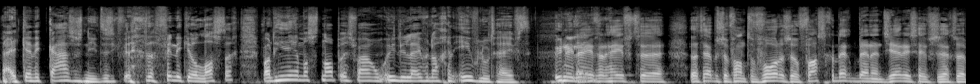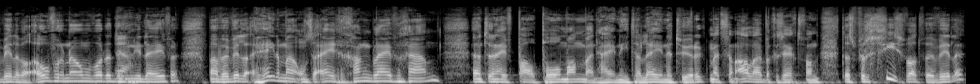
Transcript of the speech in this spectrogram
Ja, ik ken de casus niet, dus ik vind, dat vind ik heel lastig. Wat ik niet helemaal snap is waarom Unilever dan geen invloed heeft. Unilever heeft, eh, dat hebben ze van tevoren zo vastgelegd. Ben Jerry's heeft gezegd, wij willen wel overgenomen worden door Ja. Unilever. Maar we willen helemaal onze eigen gang blijven gaan. En toen heeft Paul Polman, maar hij niet alleen natuurlijk... met z'n allen hebben gezegd van, dat is precies wat we willen.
